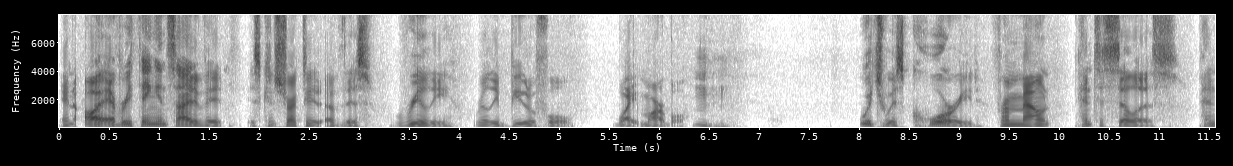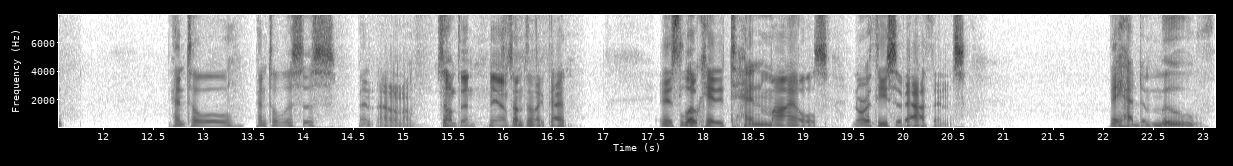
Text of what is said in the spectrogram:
and all, everything inside of it is constructed of this really, really beautiful white marble, Mm-hmm. which was quarried from Mount Pentesilus, Pen, Pental, Pentalissus, Pen, I don't know, Something. Yeah. something like that, and it's located ten miles northeast of Athens. They had to move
